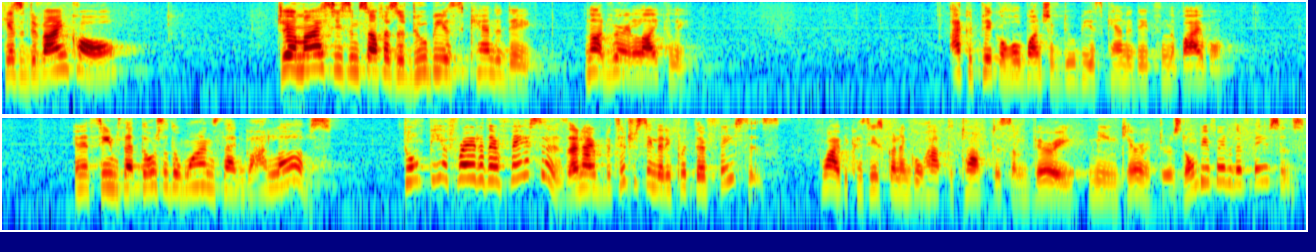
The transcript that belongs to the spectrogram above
he has a divine call. Jeremiah sees himself as a dubious candidate, not very likely. I could pick a whole bunch of dubious candidates in the Bible. And it seems that those are the ones that God loves. Don't be afraid of their faces. And I, it's interesting that he put their faces. Why? Because he's going to go have to talk to some very mean characters. Don't be afraid of their faces.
